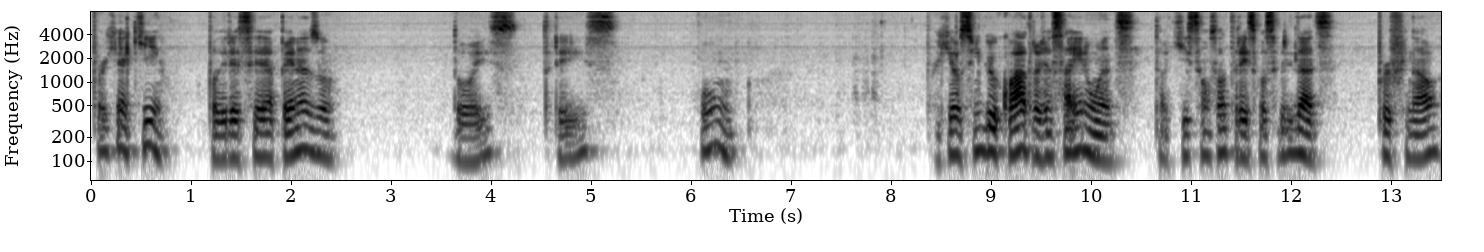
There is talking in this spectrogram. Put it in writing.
Porque aqui poderia ser apenas o 2, 3 ou 1. Porque o 5 e o 4 já saíram antes. Então aqui são só três possibilidades. Por final,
